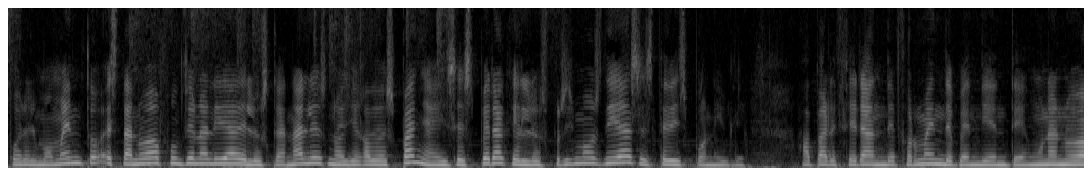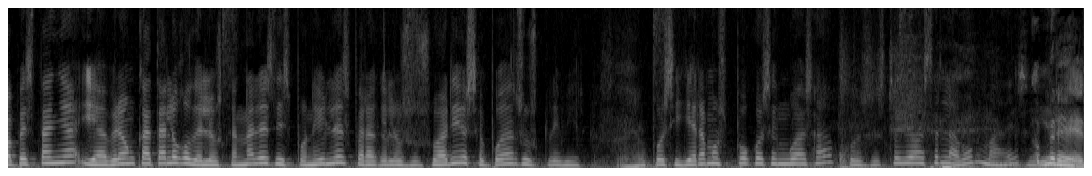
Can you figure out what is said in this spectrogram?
Por el momento, esta nueva funcionalidad de los canales no ha llegado a España y se espera que en los próximos días esté disponible. Aparecerán de forma independiente en una nueva pestaña y habrá un catálogo de los canales disponibles para que los usuarios se puedan suscribir. Pues si ya éramos pocos en WhatsApp, pues esto ya va a ser la bomba, ¿eh? Hombre,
